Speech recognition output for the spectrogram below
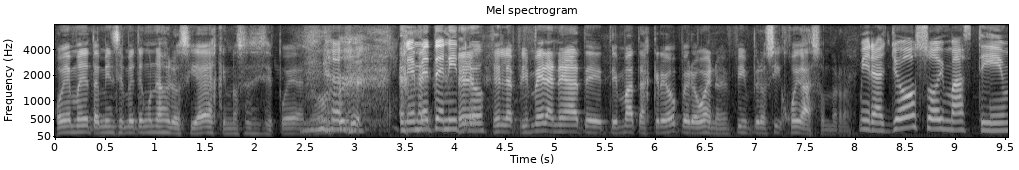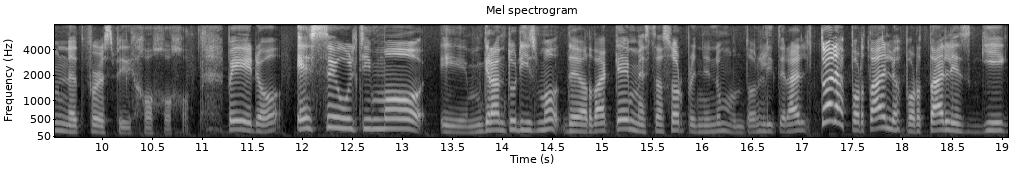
Obviamente también se meten unas velocidades que no sé si se pueda, ¿no? Le mete nitro. en la primera nada te, te matas, creo, pero bueno, en fin, pero sí, juegazo, en verdad. Mira, yo soy más Team Net for Speed, jojojo. Pero ese último eh, Gran Turismo, de verdad que me está sorprendiendo un montón. Literal, todas las portadas, los portales geek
